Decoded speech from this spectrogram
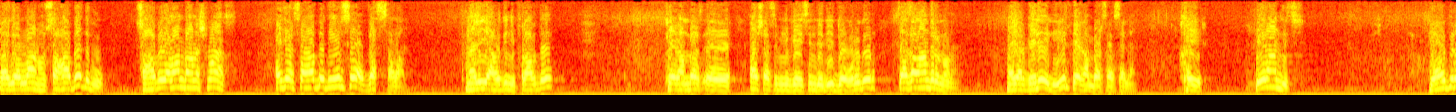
radiyallahu anhu sahabədir bu. Sahabə yalan danışmaz. Əgər sahabə deyirsə, vəssalam. Deməli, Yahudi nifravdır. Peyğəmbər e, Əşəs ibn Qeysin dediyi doğrudur. Cəzalandırın onu. Məgər belə eləyir Peyğəmbər s.ə.v. Xeyr. Deyir, and iç. Yahudi,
